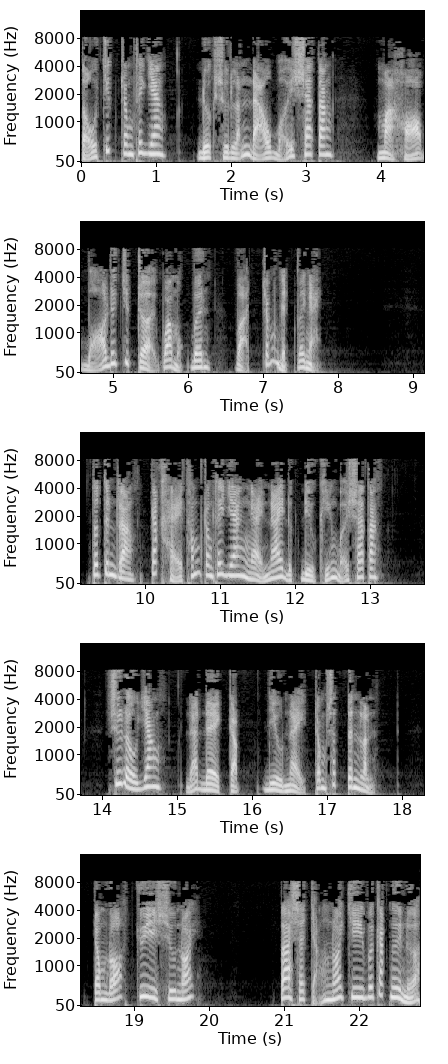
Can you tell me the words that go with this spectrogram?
tổ chức trong thế gian được sự lãnh đạo bởi sa tăng mà họ bỏ Đức Chúa Trời qua một bên và chống nghịch với Ngài. Tôi tin rằng các hệ thống trong thế gian ngày nay được điều khiển bởi sa tăng. Sứ đồ dân đã đề cập điều này trong sách tinh lành. Trong đó Chúa Giêsu nói, Ta sẽ chẳng nói chi với các ngươi nữa,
